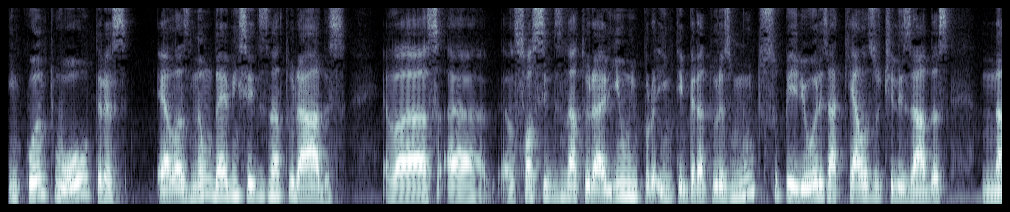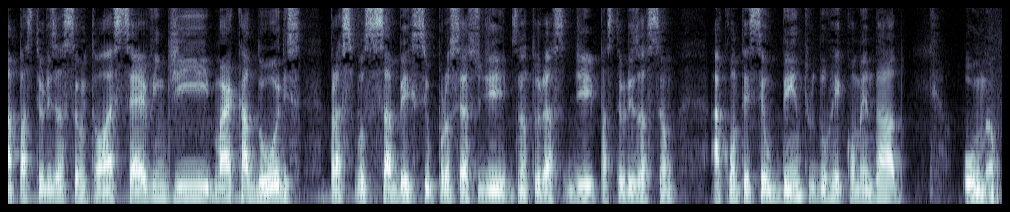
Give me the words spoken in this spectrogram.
enquanto outras elas não devem ser desnaturadas. Elas, uh, elas só se desnaturariam em, em temperaturas muito superiores àquelas utilizadas na pasteurização. Então elas servem de marcadores para você saber se o processo de, de pasteurização aconteceu dentro do recomendado ou não.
